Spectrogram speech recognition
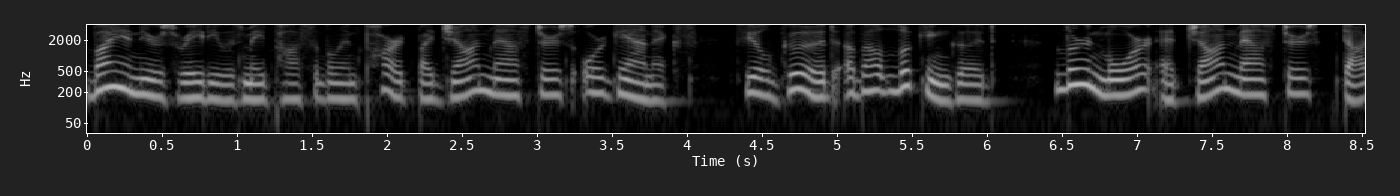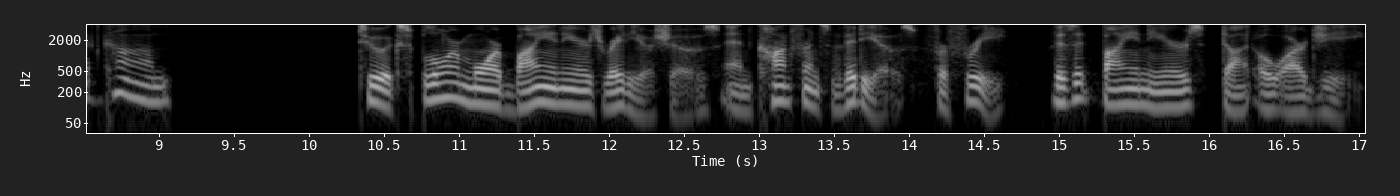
Bioneers Radio is made possible in part by John Masters Organics. Feel good about looking good. Learn more at johnmasters.com. To explore more Bioneers radio shows and conference videos for free, visit bioneers.org.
